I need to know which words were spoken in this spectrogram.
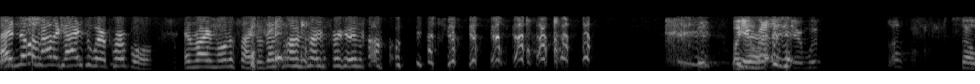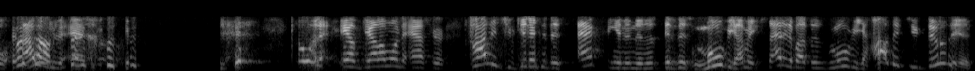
I know a lot of guys who wear purple and ride motorcycles. That's why I'm trying to figure it out. well, you're right there with. So What's I up? wanted to ask you. I want to, Gail. I wanted to ask her, how did you get into this acting and in this, in this movie? I'm excited about this movie. How did you do this?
